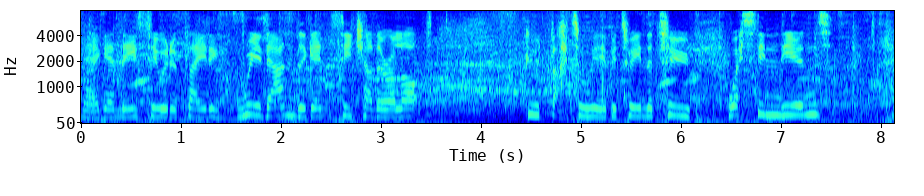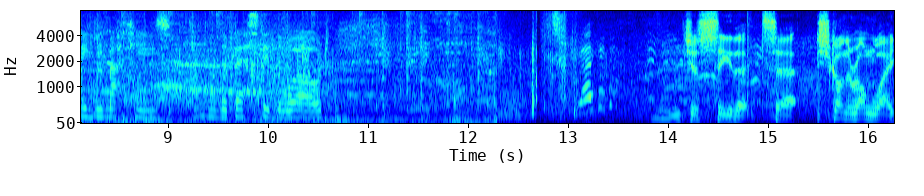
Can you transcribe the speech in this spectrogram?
Yeah, again, these two would have played with and against each other a lot. Good battle here between the two West Indians. Hayley Matthews, one of the best in the world. You just see that uh, she's gone the wrong way.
